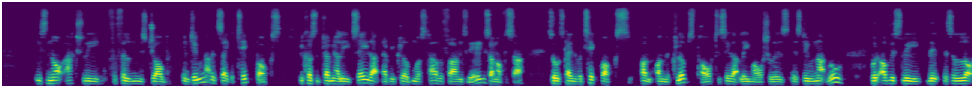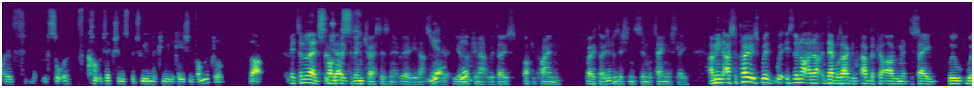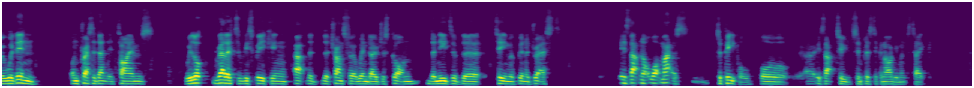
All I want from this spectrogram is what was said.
he's not actually fulfilling his job in doing that. It's like a tick box because the Premier League say that every club must have a fans liaison officer. So it's kind of a tick box on, on the club's part to say that Lee Marshall is, is doing that role. But obviously there's a lot of sort of contradictions between the communication from the club that it's an alleged suggests... conflict of interest, isn't it? Really, that's what yeah, you're, you're yeah. looking at with those occupying both those mm-hmm. positions simultaneously. I mean, I suppose with, is there not a devil's advocate argument to say we're, we're within unprecedented times? We look, relatively speaking, at the, the transfer window just gone. The needs of the team have been addressed. Is that not what matters to people, or uh, is that too simplistic an argument to take?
